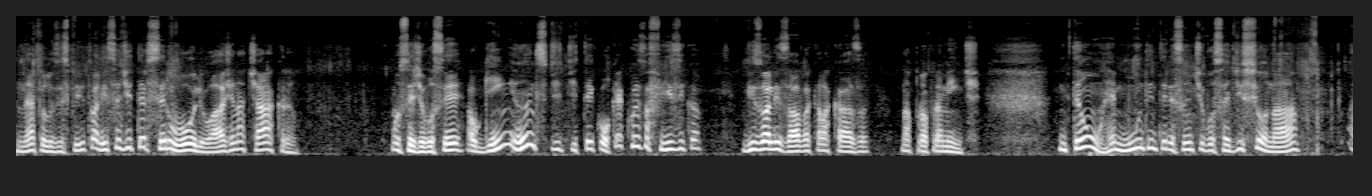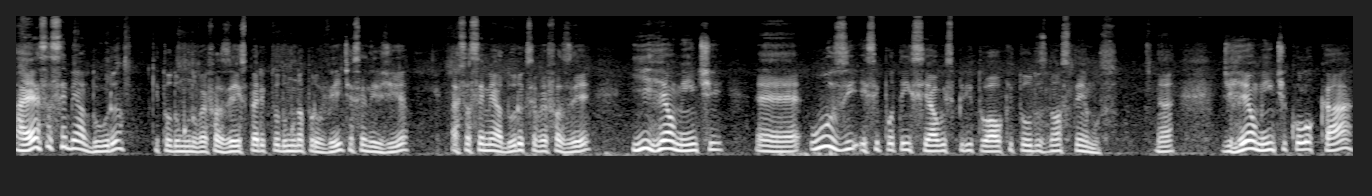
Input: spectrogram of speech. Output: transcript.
né, pelos espiritualistas, de terceiro olho, Ajna Chakra. Ou seja, você, alguém antes de, de ter qualquer coisa física, visualizava aquela casa na própria mente. Então é muito interessante você adicionar a essa semeadura que todo mundo vai fazer, espero que todo mundo aproveite essa energia, essa semeadura que você vai fazer e realmente é, use esse potencial espiritual que todos nós temos, né? de realmente colocar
